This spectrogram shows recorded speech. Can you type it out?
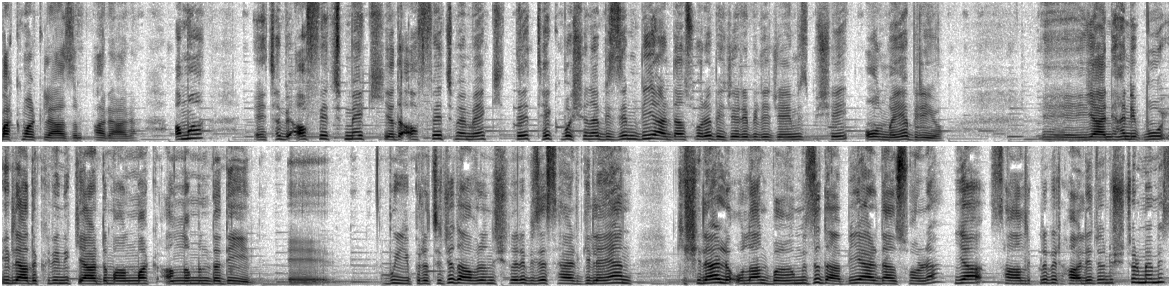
bakmak lazım ara ara. Ama e, tabii affetmek ya da affetmemek de tek başına bizim bir yerden sonra becerebileceğimiz bir şey olmayabiliyor. E, yani hani bu illa da klinik yardım almak anlamında değil. E, bu yıpratıcı davranışları bize sergileyen kişilerle olan bağımızı da bir yerden sonra ya sağlıklı bir hale dönüştürmemiz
